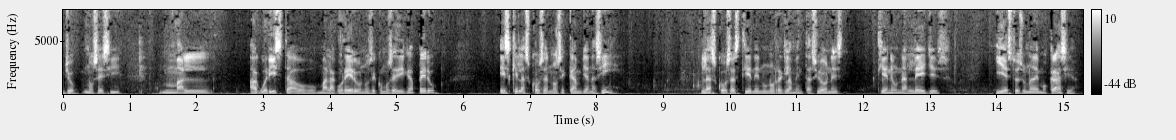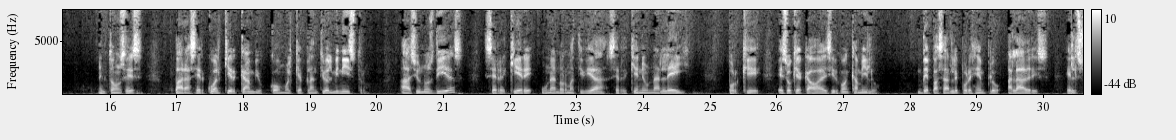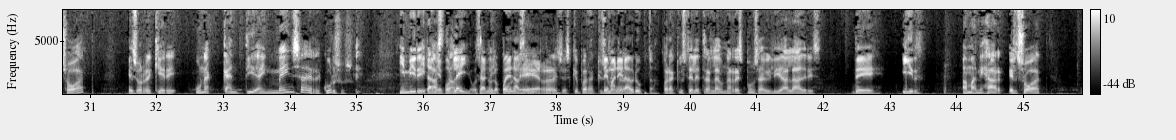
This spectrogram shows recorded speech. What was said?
yo no sé si mal agüerista o malagorero, no sé cómo se diga, pero es que las cosas no se cambian así. Las cosas tienen unas reglamentaciones, tienen unas leyes, y esto es una democracia. Entonces, para hacer cualquier cambio como el que planteó el ministro hace unos días, se requiere una normatividad, se requiere una ley, porque eso que acaba de decir Juan Camilo, de pasarle, por ejemplo, al ADRES el SOAT, eso requiere una cantidad inmensa de recursos. Y mire, Y también por ley, o sea, no lo pueden ley, hacer por eso es que para que de usted manera tra- abrupta. Para que usted le traslade una responsabilidad al ADRES de ir a manejar el SOAT,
